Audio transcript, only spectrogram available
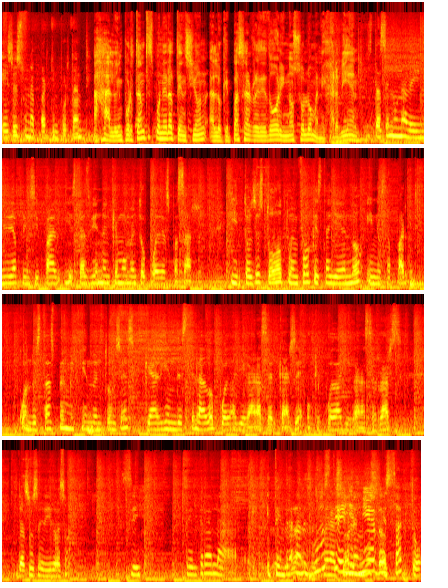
Eso es una parte importante. Ajá, lo importante es poner atención a lo que pasa alrededor y no solo manejar bien. Estás en una avenida principal y estás viendo en qué momento puedes pasar. Y entonces todo tu enfoque está yendo en esa parte. Cuando estás permitiendo entonces que alguien de este lado pueda llegar a acercarse o que pueda llegar a cerrarse. ¿Te ha sucedido eso? Sí, te entra la... Y tendrá la desesperación. y el angustia, miedo. Exacto.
